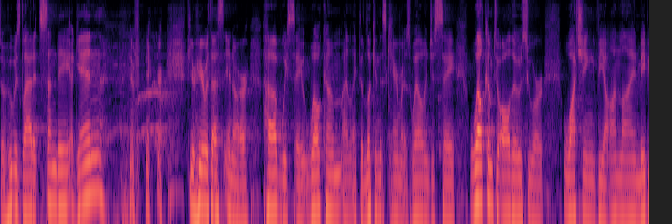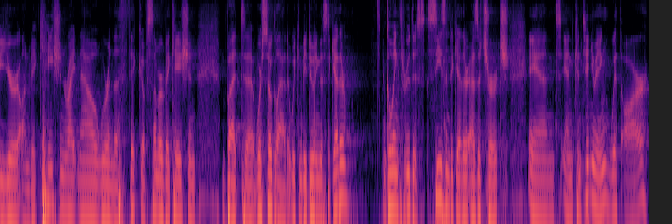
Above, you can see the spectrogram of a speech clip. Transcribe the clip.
So, who is glad it's Sunday again? If you're, if you're, here with us in our hub, we say welcome. I like to look in this camera as well and just say welcome to all those who are watching via online. Maybe you're on vacation right now. We're in the thick of summer vacation, but uh, we're so glad that we can be doing this together going through this season together as a church and and continuing with our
